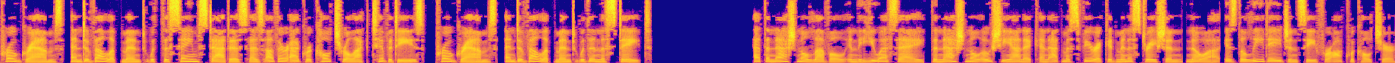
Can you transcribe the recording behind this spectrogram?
programs, and development with the same status as other agricultural activities, programs, and development within the state. At the national level in the USA, the National Oceanic and Atmospheric Administration is the lead agency for aquaculture.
